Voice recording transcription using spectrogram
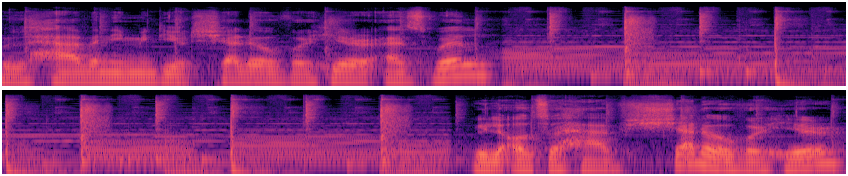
We'll have an immediate shadow over here as well. We'll also have shadow over here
